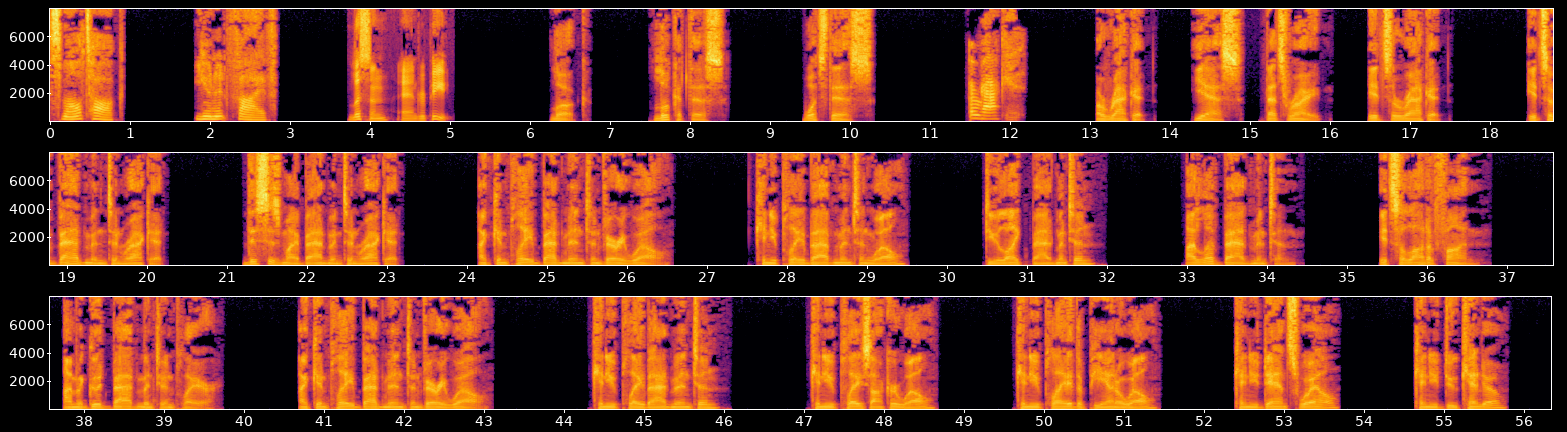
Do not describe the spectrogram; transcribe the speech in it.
Small Talk. Unit 5. Listen and repeat. Look. Look at this. What's this? A racket. A racket. Yes, that's right. It's a racket. It's a badminton racket. This is my badminton racket. I can play badminton very well. Can you play badminton well? Do you like badminton? I love badminton. It's a lot of fun. I'm a good badminton player. I can play badminton very well. Can you play badminton? Can you play soccer well? Can you play the piano well? Can you dance well? Can you do kendo?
